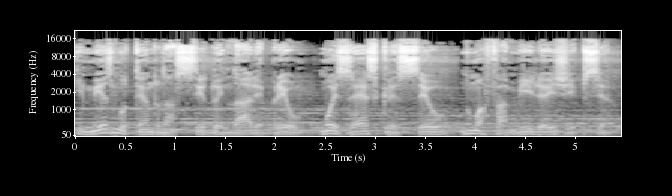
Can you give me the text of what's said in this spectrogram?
que, mesmo tendo nascido em lar hebreu, Moisés cresceu numa família egípcia.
